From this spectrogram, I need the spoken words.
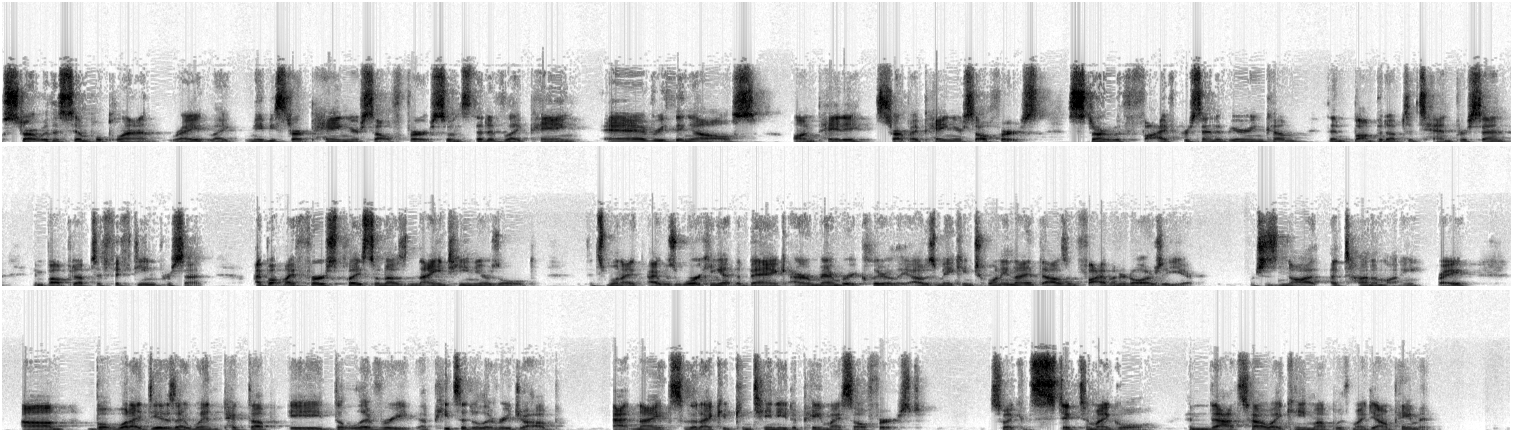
start with a simple plan, right? Like maybe start paying yourself first. So instead of like paying everything else on payday, start by paying yourself first. Start with 5% of your income, then bump it up to 10% and bump it up to 15%. I bought my first place when I was 19 years old. It's when I, I was working at the bank. I remember it clearly. I was making $29,500 a year, which is not a ton of money, right? Um, but what I did is I went and picked up a delivery, a pizza delivery job at night so that I could continue to pay myself first so I could stick to my goal. And that's how I came up with my down payment.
